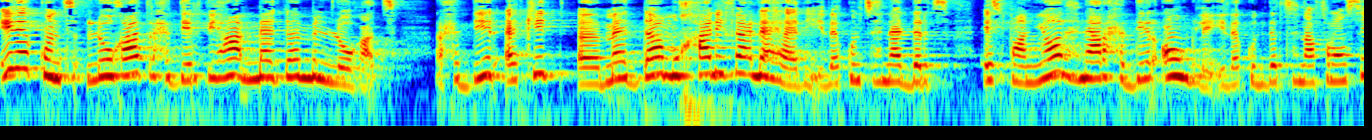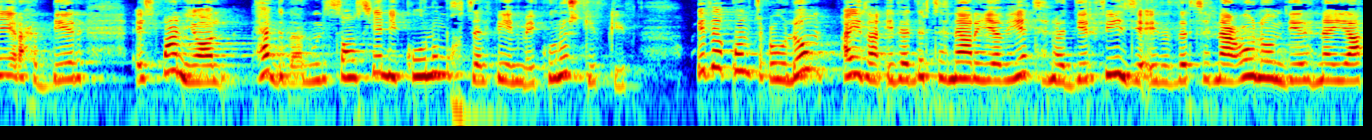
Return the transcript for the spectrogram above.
إذا كنت لغات راح دير فيها مادة من اللغات. راح دير أكيد آه، مادة مخالفة على هذه. إذا كنت هنا درت espagnol هنا راح دير anglais إذا كنت درت هنا فرنسي راح دير espagnol. هكذا l'essentiel يكونوا مختلفين ما يكونوش كيف كيف. إذا كنت علوم أيضا إذا درت هنا رياضيات هنا دير فيزياء إذا درت هنا علوم دير هنايا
